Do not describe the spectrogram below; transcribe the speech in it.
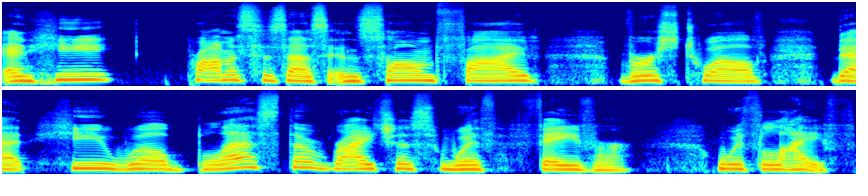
and He promises us in Psalm 5, verse 12, that he will bless the righteous with favor, with life,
